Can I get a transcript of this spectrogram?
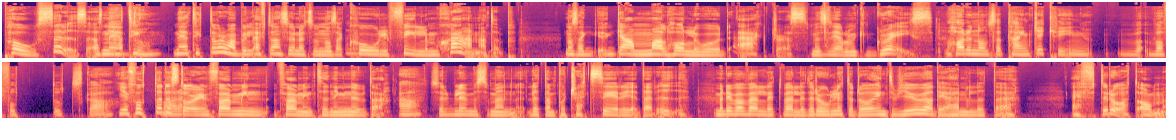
poser i sig. Alltså när, jag när jag tittar på de här bilderna, efterhand ser hon ut som någon så här cool filmstjärna typ. Någon så gammal Hollywood actress med så jävla mycket grace. Har du någon så tanke kring vad fotot ska... Jag fotade Vara. storyn för min, för min tidning Nuda. Ja. Så det blev som en liten porträttserie där i. Men det var väldigt, väldigt roligt och då intervjuade jag henne lite efteråt om,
